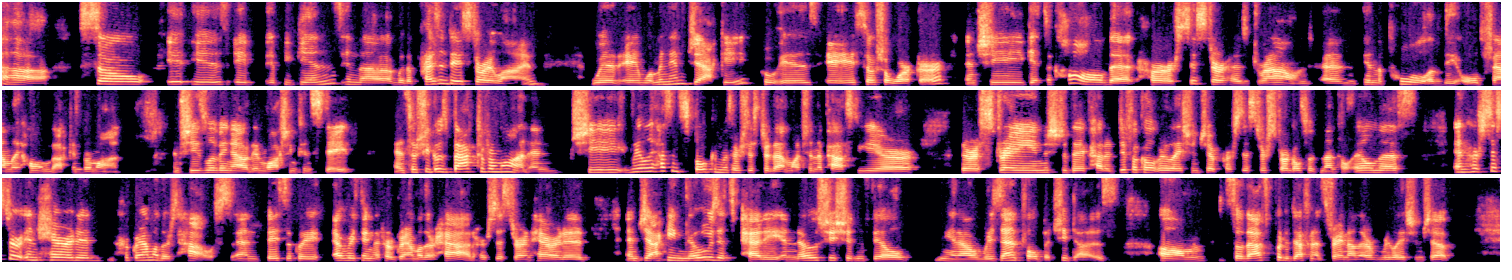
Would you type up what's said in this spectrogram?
yeah. So it is a it begins in the with a present day storyline with a woman named Jackie, who is a social worker, and she gets a call that her sister has drowned and in the pool of the old family home back in Vermont. And she's living out in Washington State. And so she goes back to Vermont, and she really hasn't spoken with her sister that much in the past year. They're estranged. They've had a difficult relationship. Her sister struggles with mental illness. And her sister inherited her grandmother's house and basically everything that her grandmother had, her sister inherited. And Jackie knows it's petty and knows she shouldn't feel, you know, resentful, but she does. Um, so that's put a definite strain on their relationship.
